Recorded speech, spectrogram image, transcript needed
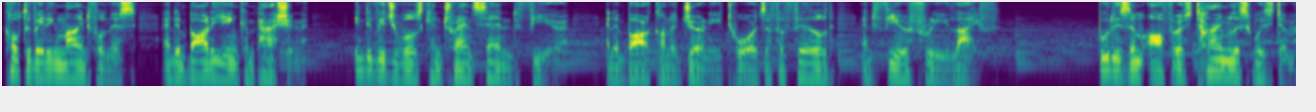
cultivating mindfulness, and embodying compassion, individuals can transcend fear and embark on a journey towards a fulfilled and fear-free life. Buddhism offers timeless wisdom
